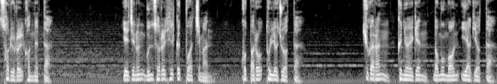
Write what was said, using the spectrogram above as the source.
서류를 건넸다. 예진은 문서를 힐끗 보았지만 곧바로 돌려주었다. 휴가란 그녀에겐 너무 먼 이야기였다.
